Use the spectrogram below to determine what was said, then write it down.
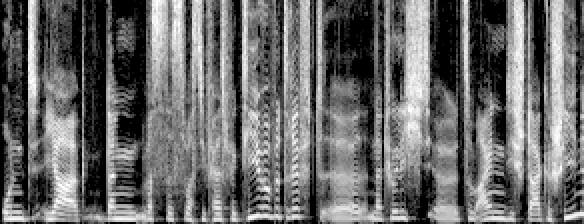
Und ja, dann, was, das, was die Perspektive betrifft, äh, natürlich äh, zum einen die starke Schiene,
